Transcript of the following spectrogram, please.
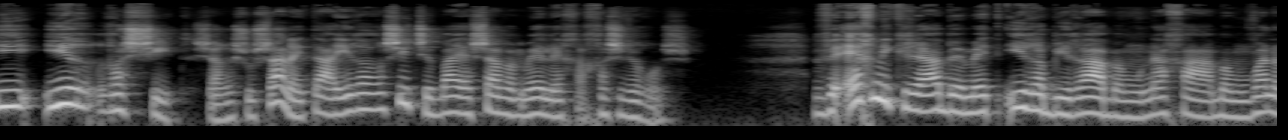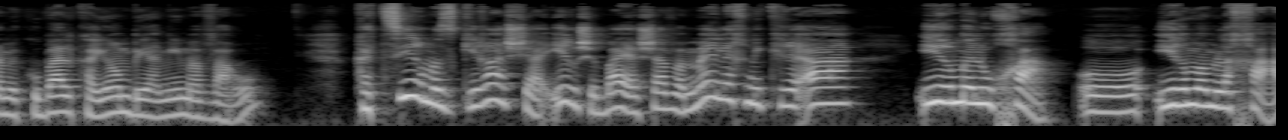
היא עיר ראשית, שהרי שושן הייתה העיר הראשית שבה ישב המלך אחשורוש. ואיך נקראה באמת עיר הבירה במונח, במובן המקובל כיום בימים עברו? קציר מזכירה שהעיר שבה ישב המלך נקראה עיר מלוכה או עיר ממלכה,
